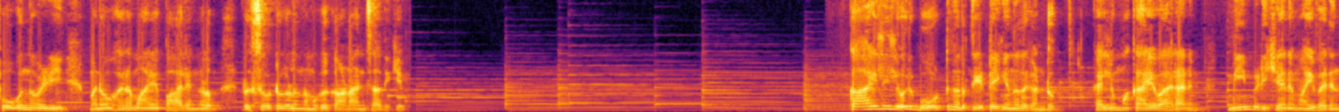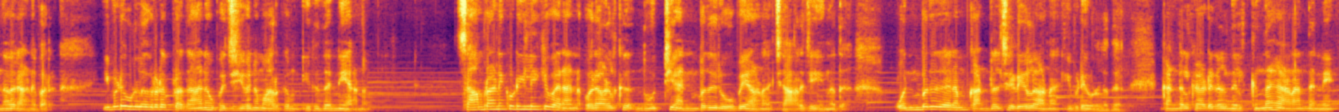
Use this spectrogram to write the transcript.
പോകുന്ന വഴി മനോഹരമായ പാലങ്ങളും റിസോർട്ടുകളും നമുക്ക് കാണാൻ സാധിക്കും. കായലിൽ ഒരു ബോട്ട് നിർത്തിയിട്ടേക്കുന്നത് കണ്ടു. കല്ലുമ്മക്കായ വാരാനും മീൻ പിടിക്കാനുമായി വരുന്നവരാണിവർ. ഇവിടെ ഉള്ളവരുടെ പ്രധാന ഉപജീവന മാർഗം ഇതുതന്നെയാണ്. സാമ്പ്രാണിക്കുടിയിലേക്ക് വരാൻ ഒരാൾക്ക് നൂറ്റി അൻപത് രൂപയാണ് ചാർജ് ചെയ്യുന്നത്. ഒൻപത് തരം കണ്ടൽ ചെടികളാണ് ഇവിടെ ഉള്ളത്. കണ്ടൽക്കാടുകൾ നിൽക്കുന്ന കാണാൻ തന്നെ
